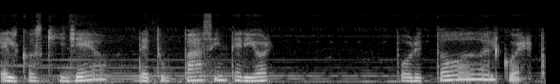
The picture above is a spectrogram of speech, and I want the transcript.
el cosquilleo de tu paz interior por todo el cuerpo.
